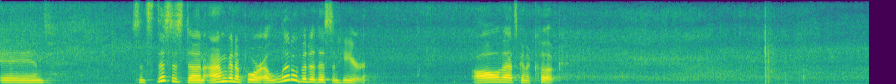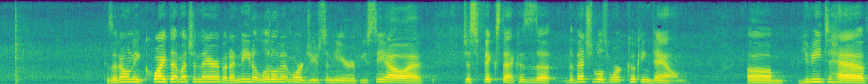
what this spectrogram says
And since this is done, I'm gonna pour a little bit of this in here. All that's gonna cook. Because I don't need quite that much in there, but I need a little bit more juice in here. If you see how I just fixed that, because the, the vegetables weren't cooking down. Um, you need to have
